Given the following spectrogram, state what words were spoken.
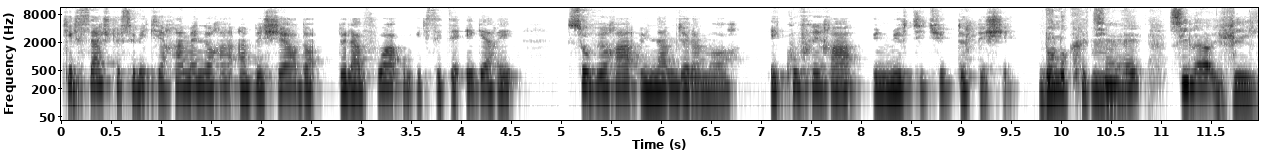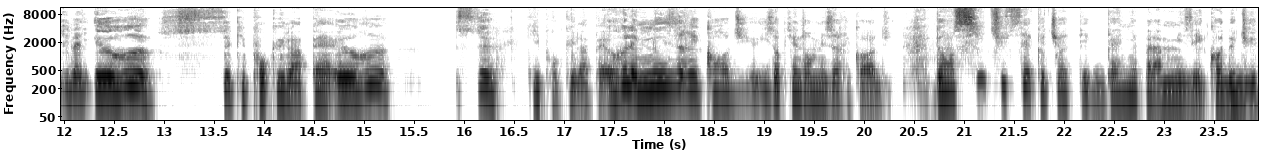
qu'il sache que celui qui ramènera un pécheur dans- de la voie où il s'était égaré sauvera une âme de la mort et couvrira une multitude de péchés. Donc le chrétien Hmm. est, s'il a Jésus, il dit, heureux ceux qui procurent la paix, heureux ceux qui procurent la paix, heureux les miséricordieux, ils obtiendront miséricorde. Donc si tu sais que tu as été gagné par la miséricorde de Dieu,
